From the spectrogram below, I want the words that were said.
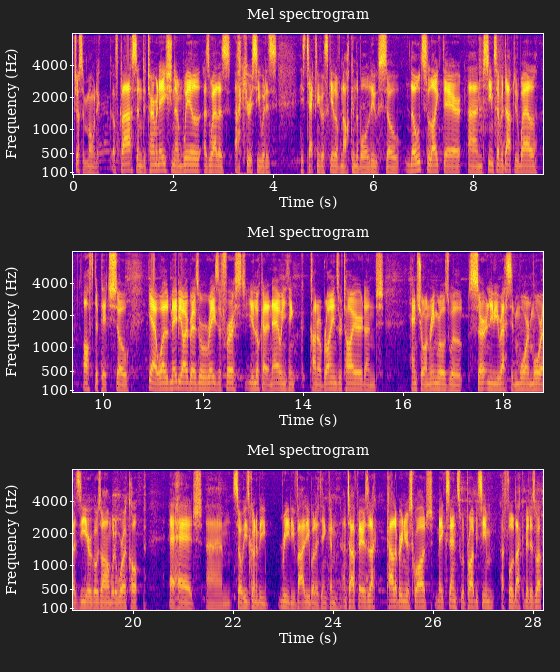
just a moment of class and determination and will, as well as accuracy with his his technical skill of knocking the ball loose. So loads to like there, and seems to have adapted well off the pitch. So yeah, well maybe eyebrows were raised at first. You look at it now and you think Conor O'Brien's retired, and Henshaw and Ringrose will certainly be rested more and more as the year goes on with a World Cup ahead. Um, so he's going to be really valuable, I think. And, and to have players of that calibre in your squad makes sense. We'll probably see him at fullback a bit as well.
